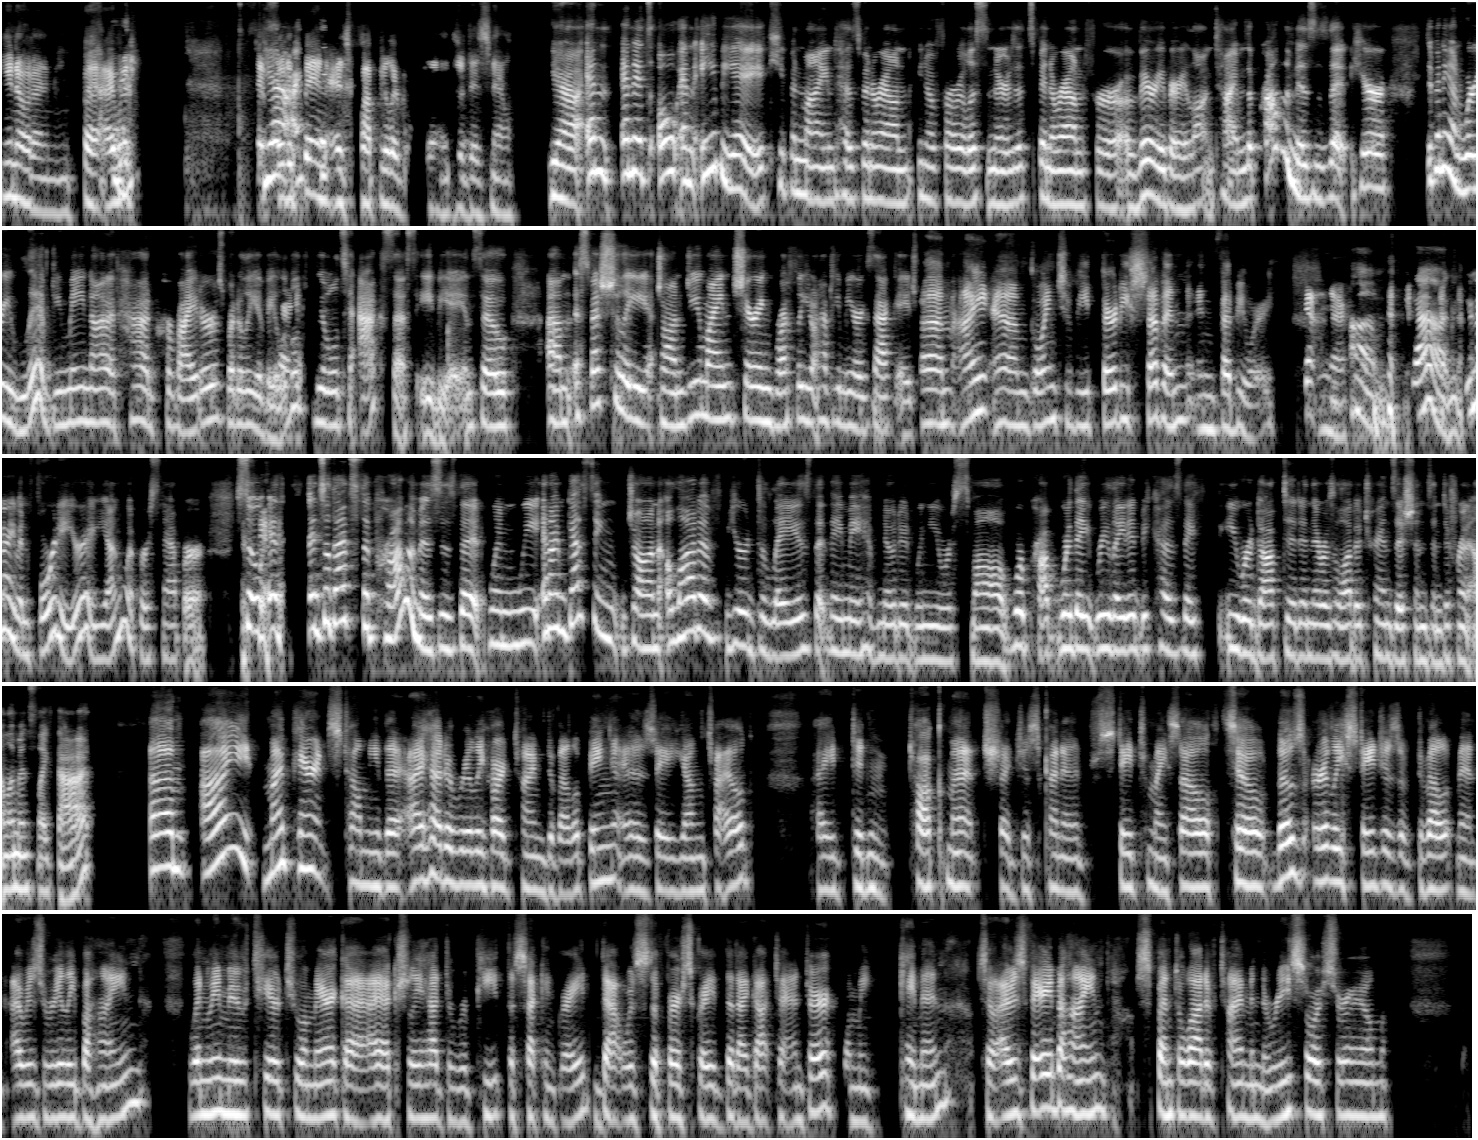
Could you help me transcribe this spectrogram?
you know what I mean? But I wish it yeah, would have been think, as popular as it is now. Yeah, and and it's oh, and ABA, keep in mind, has been around. You know, for our listeners, it's been around for a very very long time. The problem is, is that here, depending on where you lived, you may not have had providers readily available right. to be able to access ABA. And so, um, especially John, do you mind sharing roughly? You don't have to give me your exact age. Um, I am going to be 37 in February. Yeah, um, yeah, you're not even 40. You're a young whippersnapper. So, and, and so that's the problem is, is that when we, and I'm guessing, John, a lot of your delays that they may have noted when you were small were prob, were they related because they, you were adopted and there was a lot of transitions and different elements like that? Um, I, my parents tell me that I had a really hard time developing as a young child. I didn't talk much. I just kind of stayed to myself. So, those early stages of development, I was really behind. When we moved here to America, I actually had to repeat the second grade. That was the first grade that I got to enter when we came in. So, I was very behind, spent a lot of time in the resource room.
